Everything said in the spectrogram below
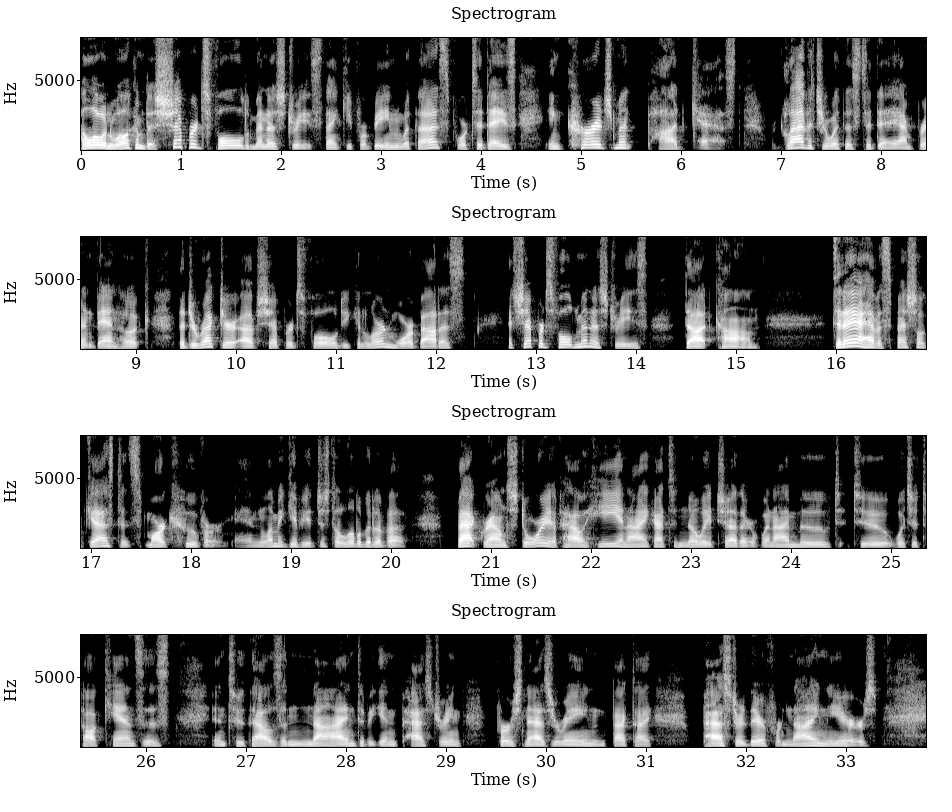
Hello and welcome to Shepherd's Fold Ministries. Thank you for being with us for today's encouragement podcast. We're glad that you're with us today. I'm Brent Van Hook, the director of Shepherd's Fold. You can learn more about us at shepherdsfoldministries.com. Today I have a special guest. It's Mark Hoover, and let me give you just a little bit of a background story of how he and I got to know each other. When I moved to Wichita, Kansas in 2009 to begin pastoring First Nazarene, in fact, I pastored there for nine years.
